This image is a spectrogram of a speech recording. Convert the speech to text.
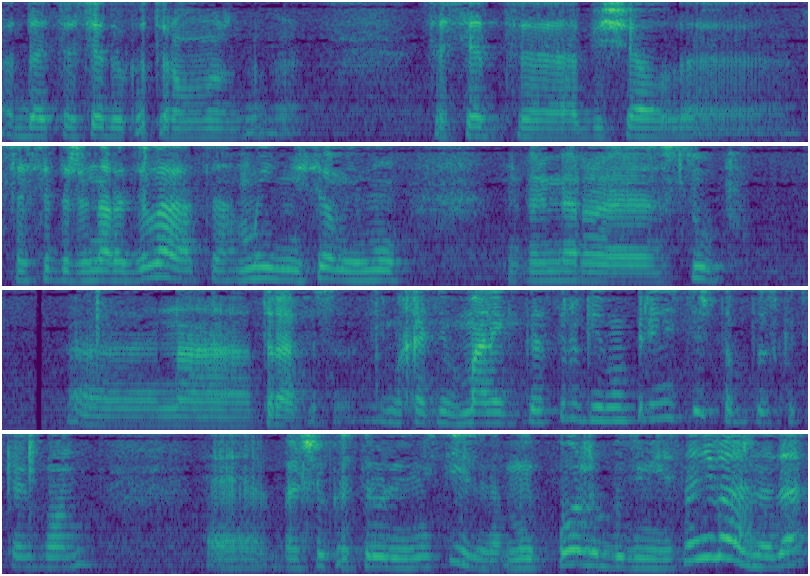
отдать соседу, которому нужно. Сосед э, обещал, э, соседа жена родила, а мы несем ему, например, суп на трапезу. И мы хотим в маленькой кастрюльке ему перенести, чтобы, так сказать, как бы он большую кастрюлю нести, или мы позже будем есть. Но неважно, да?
